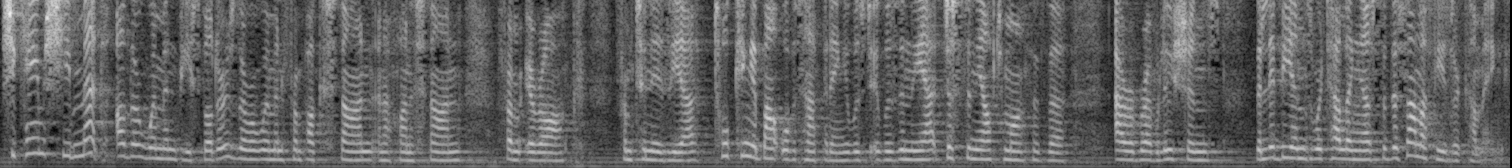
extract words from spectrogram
She came, she met other women peace builders. There were women from Pakistan and Afghanistan, from Iraq, from Tunisia, talking about what was happening. It was, it was in the, just in the aftermath of the Arab revolutions. The Libyans were telling us that the Salafis are coming.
